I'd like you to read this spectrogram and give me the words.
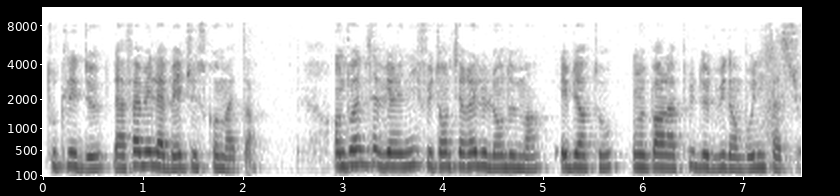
toutes les deux, la femme et la bête, jusqu'au matin. Antoine Saverini fut enterré le lendemain, et bientôt on ne parla plus de lui dans Bonifacio.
